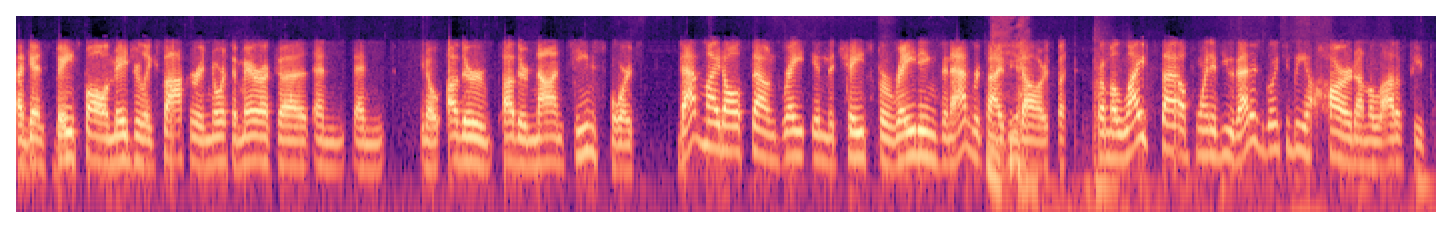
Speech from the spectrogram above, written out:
against baseball and Major League Soccer in North America and and you know other other non-team sports. That might all sound great in the chase for ratings and advertising yeah. dollars, but from a lifestyle point of view, that is going to be hard on a lot of people,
